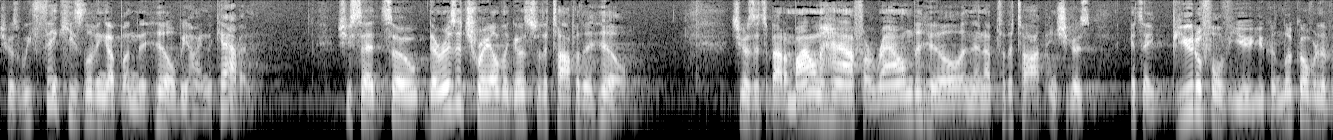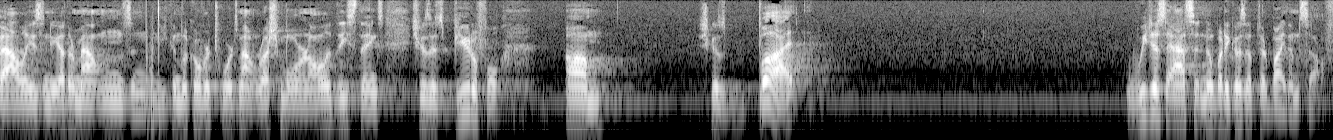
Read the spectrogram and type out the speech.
She goes, We think he's living up on the hill behind the cabin. She said, So there is a trail that goes to the top of the hill. She goes, It's about a mile and a half around the hill and then up to the top. And she goes, It's a beautiful view. You can look over the valleys and the other mountains, and you can look over towards Mount Rushmore and all of these things. She goes, It's beautiful. Um, she goes, But we just ask that nobody goes up there by themselves,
